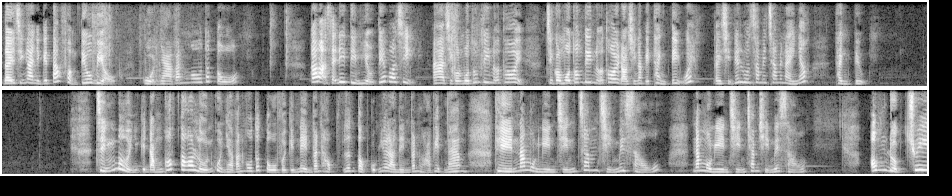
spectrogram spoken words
Đấy chính là những cái tác phẩm tiêu biểu Của nhà văn Ngô Tất Tố. Các bạn sẽ đi tìm hiểu tiếp cho chị. À chỉ còn một thông tin nữa thôi. Chỉ còn một thông tin nữa thôi Đó chính là cái thành tựu ấy. Đây chị viết luôn sang bên trang bên này nhá. Thành tựu. Chính bởi những cái đóng góp to lớn của nhà văn Ngô Tất Tố với cái nền văn học dân tộc cũng như là nền văn hóa Việt Nam thì năm 1996, năm 1996 ông được truy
